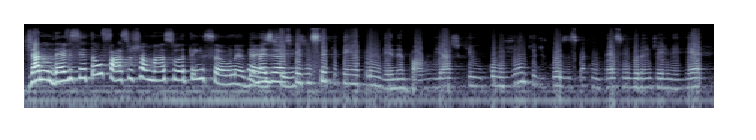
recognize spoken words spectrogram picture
já não deve ser tão fácil chamar a sua atenção, né, Beth? É, mas eu acho que a gente sempre tem a aprender, né, Paula? E acho que o conjunto de coisas que acontecem durante a NRF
